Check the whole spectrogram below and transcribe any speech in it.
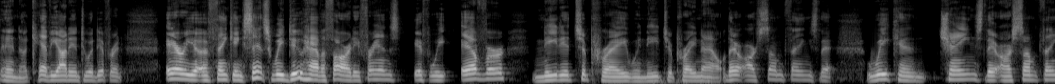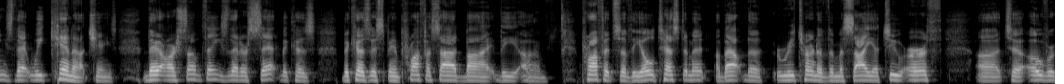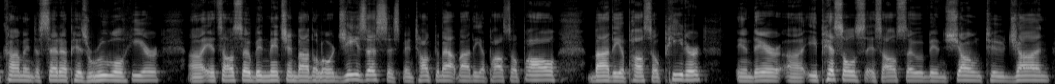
and uh, caveat into a different area of thinking. Since we do have authority, friends, if we ever needed to pray, we need to pray now. There are some things that we can change. There are some things that we cannot change. There are some things that are set because because it's been prophesied by the um, prophets of the Old Testament about the return of the Messiah to earth uh, to overcome and to set up His rule here. Uh, it's also been mentioned by the Lord Jesus. It's been talked about by the Apostle Paul, by the Apostle Peter in their uh, epistles. It's also been shown to John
